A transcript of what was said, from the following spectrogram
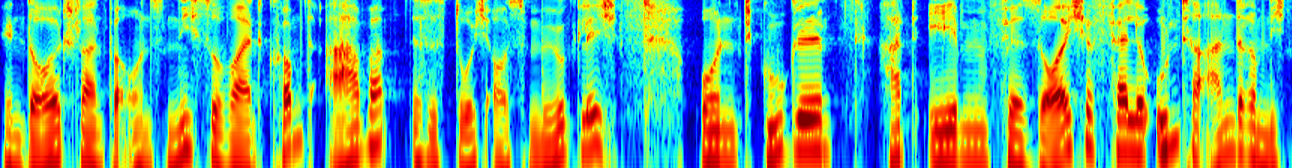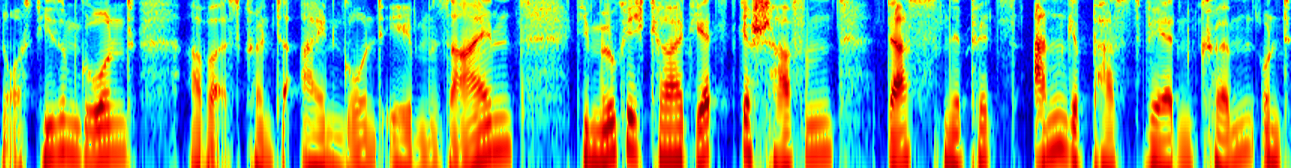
in Deutschland bei uns nicht so weit kommt, aber es ist durchaus möglich und Google hat eben für solche Fälle unter anderem nicht nur aus diesem Grund, aber es könnte ein Grund eben sein, die Möglichkeit jetzt geschaffen, dass Snippets angepasst werden können und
